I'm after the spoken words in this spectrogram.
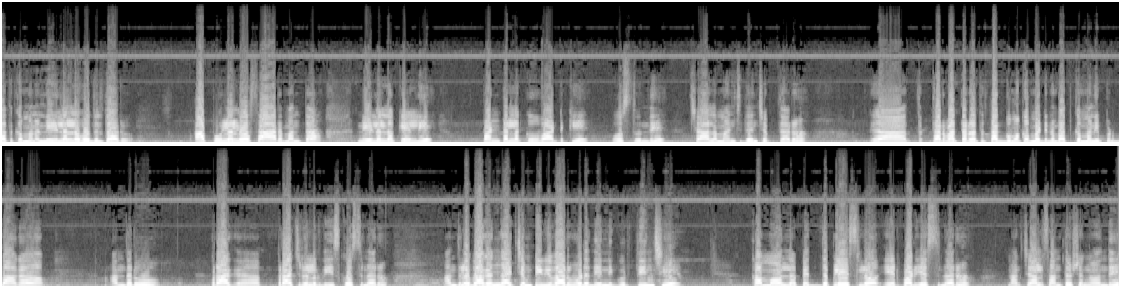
బతుకమ్మను నీళ్ళల్లో వదులుతారు. ఆ పూలలో సారమంతా నీళ్ళలోకి వెళ్ళి పంటలకు వాటికి వస్తుంది. చాలా మంచిదని చెప్తారు. తర్వాత తర్వాత తగ్గుముఖం పట్టిన బతుకమ్మని ఇప్పుడు బాగా అందరూ ప్రా ప్రాచుర్యంలోకి తీసుకొస్తున్నారు. అందులో భాగంగా హెచ్ఎం టీవీ వారు కూడా దీన్ని గుర్తించి ఖమ్మంలో పెద్ద ప్లేస్లో ఏర్పాటు చేస్తున్నారు. నాకు చాలా సంతోషంగా ఉంది.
